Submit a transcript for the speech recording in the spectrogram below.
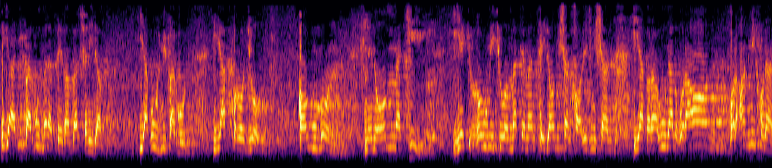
میگه علی فرمود من از پیغمبر شنیدم. یقول میفرمود یخرج قومون من امتی یک قومی که امت من پیدا میشن خارج میشن. یقرؤون القرآن قرآن می‌خونن.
